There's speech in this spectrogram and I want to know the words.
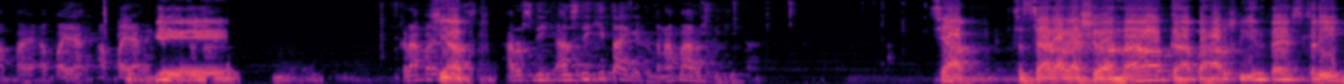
apa apa yang apa yang okay. kenapa Siap. harus di harus di kita gitu kenapa harus di kita Siap. Secara rasional, kenapa harus di investri?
